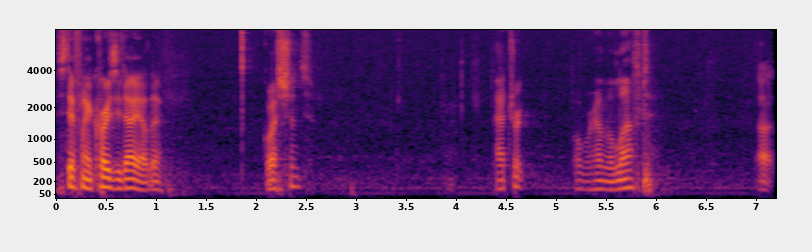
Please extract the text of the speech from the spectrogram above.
it's definitely a crazy day out there. Questions? Patrick, over here on the left. Uh,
